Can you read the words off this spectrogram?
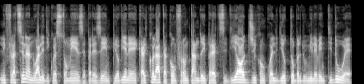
L'inflazione annuale di questo mese, per esempio, viene calcolata confrontando i prezzi di oggi con quelli di ottobre 2022,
